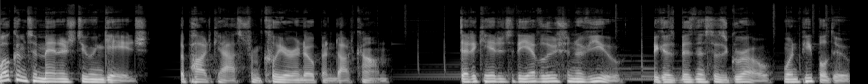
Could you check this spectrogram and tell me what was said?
Welcome to Manage to Engage, the podcast from clearandopen.com, dedicated to the evolution of you because businesses grow when people do.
